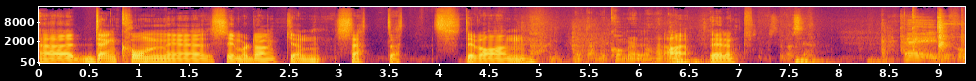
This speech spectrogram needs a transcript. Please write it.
Eh, den kom med Seymour Duncan-sättet. Det var en... Vänta, nu kommer det någon här. Ja, ja, det är lugnt. Hej, du får,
